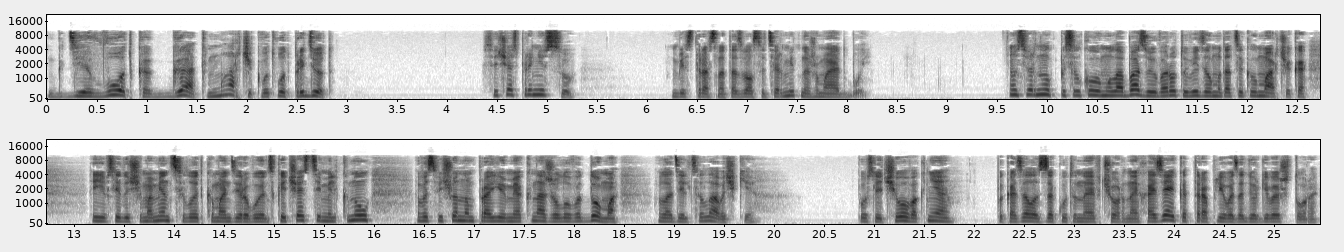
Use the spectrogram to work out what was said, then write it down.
«Где водка, гад? Марчик вот-вот придет!» «Сейчас принесу», — бесстрастно отозвался термит, нажимая отбой. Он свернул к поселковому лабазу и ворот увидел мотоцикл Марчика — и в следующий момент силуэт командира воинской части мелькнул в освещенном проеме окна жилого дома владельца лавочки, после чего в окне показалась закутанная в черная хозяйка, торопливо задергивая шторы.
